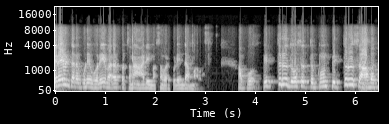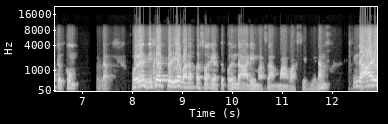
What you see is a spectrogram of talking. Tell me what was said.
இறைவன் தரக்கூடிய ஒரே வரப்பிரச்சனை ஆடி மாசம் வரக்கூடிய இந்த அமாவாசை. அப்போ பித்ரு தோஷத்துக்கும் பித்ரு சாபத்துக்கும் புரியுதா? ஒரு மிகப்பெரிய வரப்பிரசாதம் எடுத்து இந்த ஆடி மாச அமாவாசை தினம். இந்த ஆடி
